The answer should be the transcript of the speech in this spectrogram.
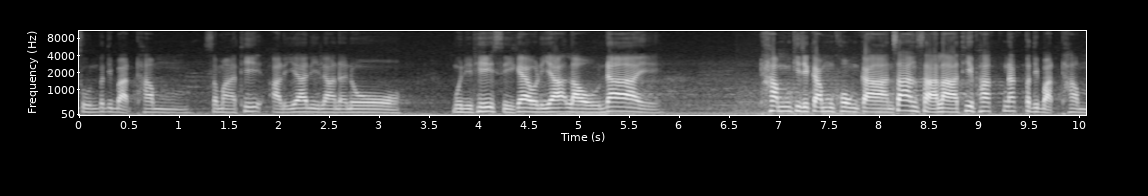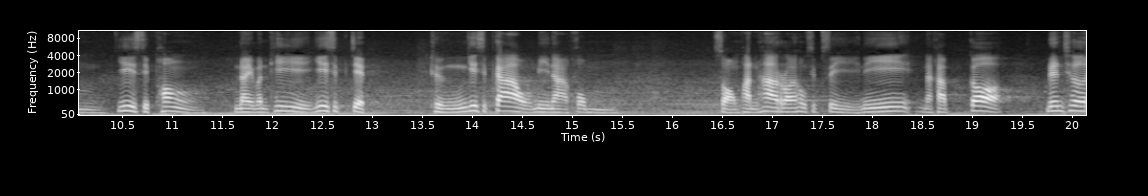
ศูนย์ปฏิบัติธรรม สมาธิอริยดีลานาโน มูลนิธิสีแก้วอริยะเราได้ทำกิจกรรมโครงการสร้างศาลาที่พักนักปฏิบัติธรรม 20 ห้องในวันที่ 27 ถึง 29 มีนาคม 2564 นี้นะครับ ก็เรียนเชิญ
